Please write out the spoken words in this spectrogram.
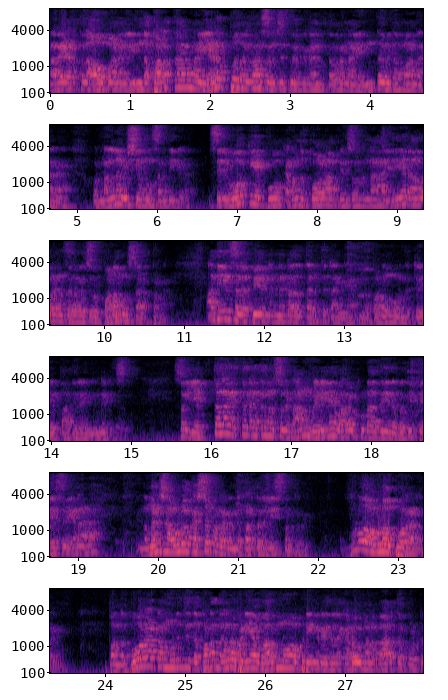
நிறைய இடத்துல அவமானங்கள். இந்த படத்தால நான் இழப்புதல் தான் செஞ்சுட்டு இருக்கிறேன்னு தவிர நான் எந்த விதமான ஒரு நல்ல விஷயமும் சந்திக்கல. சரி ஓகே போ கடந்து போகலாம் அப்படின்னு சொல்லிட்டு நான் இதே ராமராஜன் சாரை வச்சு ஒரு படமும் ஸ்டார்ட் பண்ணேன். அதையும் சில பேர் நின்றுட்டு அதை தடுத்துட்டாங்க. அந்த படமும் வந்துட்டு பாதியில நின்றுடுச்சு ஸோ எத்தனை எத்தனை எத்தனை சொல்லி. நானும் வெளியிலே வரக்கூடாது இதை பத்தி பேச ஏன்னா இந்த மனுஷன் அவ்வளோ கஷ்டப்படுறாரு இந்த படத்தை ரிலீஸ் பண்றது இவ்வளோ அவ்வளோ போராடுறேன் இப்போ அந்த போராட்டம் முடிஞ்சு இந்த படம் நல்லபடியா வரணும் அப்படிங்கிற இதில் கடவுள் மேல பாரத்தை போட்டு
